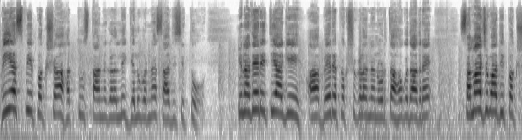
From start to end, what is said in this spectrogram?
ಬಿ ಎಸ್ ಪಿ ಪಕ್ಷ ಹತ್ತು ಸ್ಥಾನಗಳಲ್ಲಿ ಗೆಲುವನ್ನು ಸಾಧಿಸಿತ್ತು. ಇನ್ನು ಅದೇ ರೀತಿಯಾಗಿ, ಆ, ಬೇರೆ ಪಕ್ಷಗಳನ್ನು ನೋಡ್ತಾ ಹೋಗೋದಾದರೆ, ಸಮಾಜವಾದಿ ಪಕ್ಷ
